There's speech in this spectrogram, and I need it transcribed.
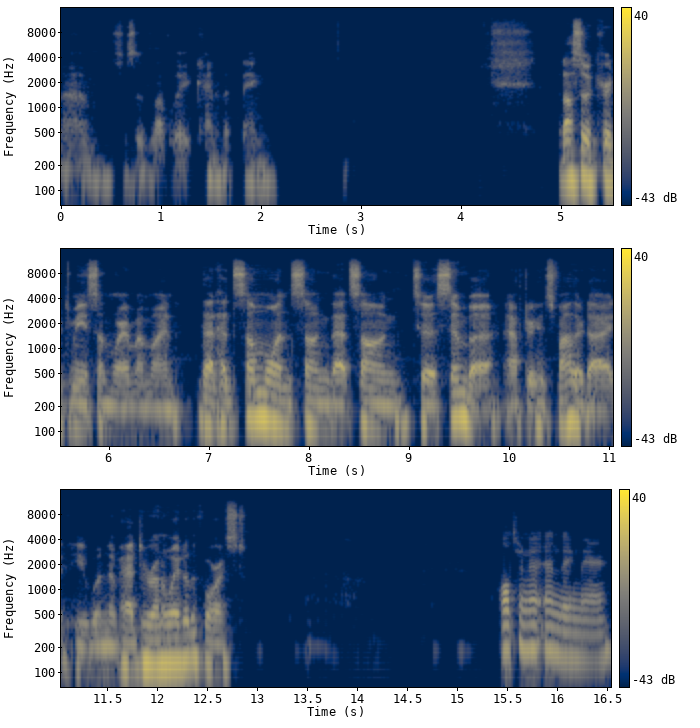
Um, this is a lovely kind of a thing. It also occurred to me somewhere in my mind that had someone sung that song to Simba after his father died, he wouldn't have had to run away to the forest. Alternate ending there.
